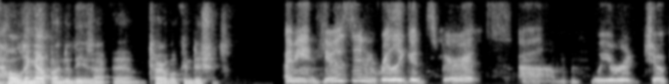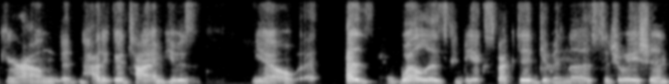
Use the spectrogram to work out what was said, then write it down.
holding up under these uh, uh, terrible conditions. i mean he was in really good spirits. Um we were joking around and had a good time. He was you know as well as could be expected given the situation.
